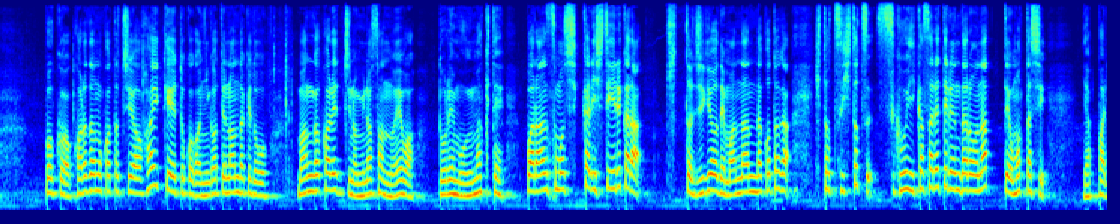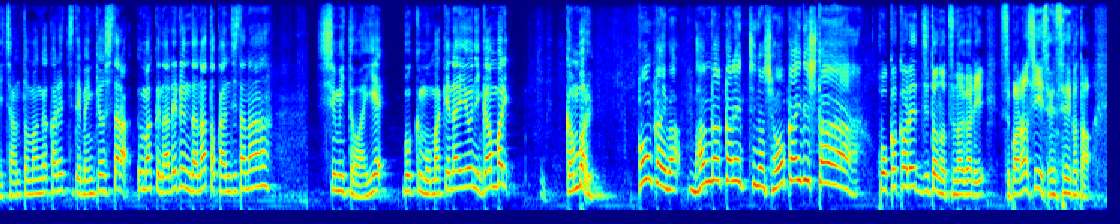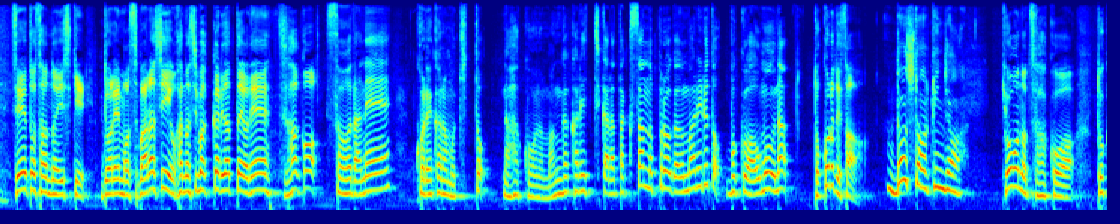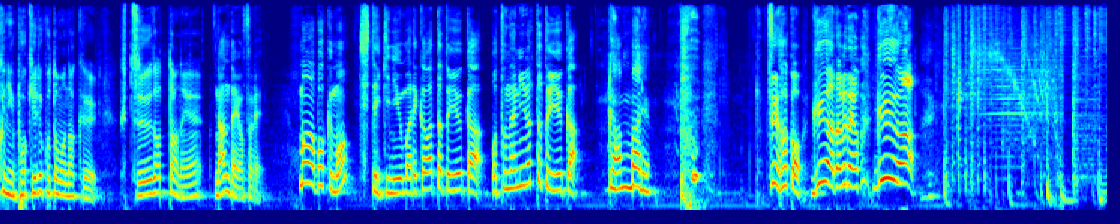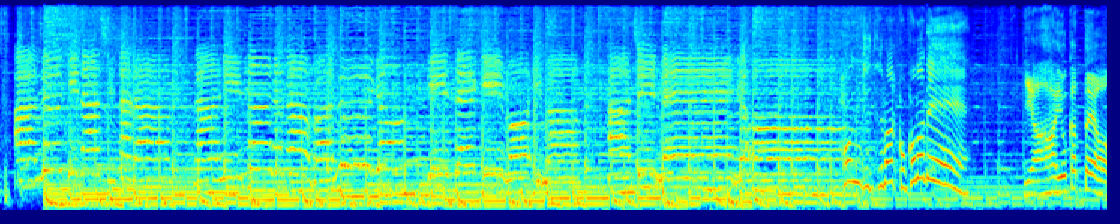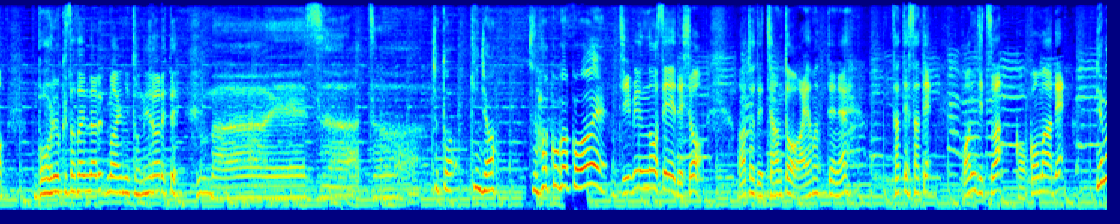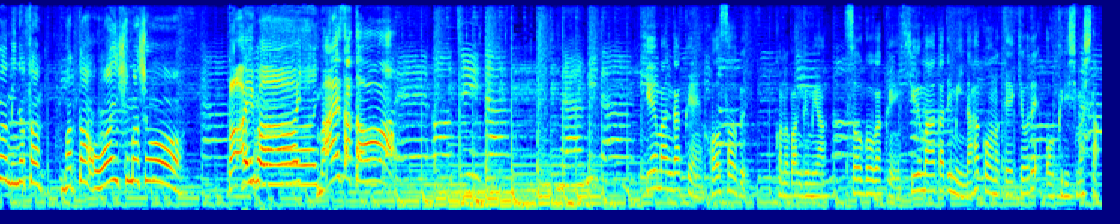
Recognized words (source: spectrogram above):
僕は体の形や背景とかが苦手なんだけど漫画カレッジの皆さんの絵はどれも上手くてバランスもしっかりしているからきっと授業で学んだことが一つ一つすごい活かされてるんだろうなって思ったしやっぱりちゃんと漫画カレッジで勉強したら上手くなれるんだなと感じたな。趣味とはいえ僕も負けないように頑張り頑張る今回は漫画カレッジの紹介でした。他カレッジとのつながり、素晴らしい先生方、生徒さんの意識、どれも素晴らしいお話ばっかりだったよね。つはこ。そうだねこれからもきっと那覇校の漫画カレッジからたくさんのプロが生まれると僕は思うなところでさ、どうした近所今日のつはこは特にボケることもなく、普通だったね。なんだよそれまあ僕も知的に生まれ変わったというか大人になったというか頑張る。つはこ、グーはダメだよグーは歩き出したら何かが変わるよ奇跡を今始めよう本日はここまで。いやーよかったよ。暴力沙汰になる前に止められて。前里ちょっと近所津箱が怖い。自分のせいでしょ。後でちゃんと謝ってね。さてさて本日はここまで。では皆さんまたお会いしましょう。バイバイ。前里ヒューマン学園放送部。この番組は総合学園ヒューマンアカデミー那覇校の提供でお送りしました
